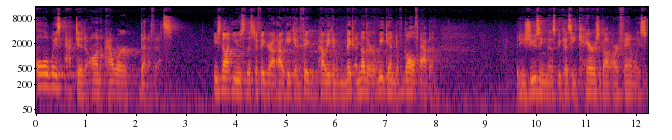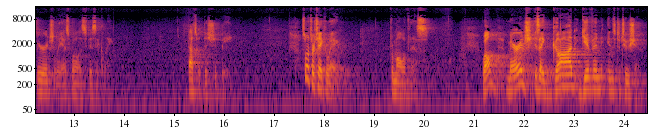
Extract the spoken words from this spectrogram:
always acted on our benefits. He's not used this to figure out how he can figure, how he can make another weekend of golf happen. But he's using this because he cares about our family spiritually as well as physically. That's what this should be. So, what's our takeaway from all of this? Well, marriage is a God given institution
